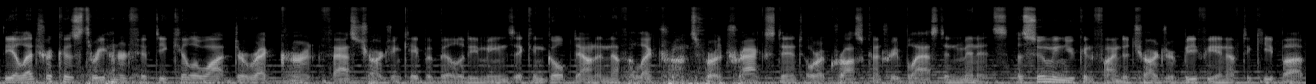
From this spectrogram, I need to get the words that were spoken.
The Elettrica's 350 kilowatt direct current fast charging capability means it can gulp down enough electrons for a track stint or a cross-country blast in minutes, assuming you can find a charger beefy enough to keep up.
